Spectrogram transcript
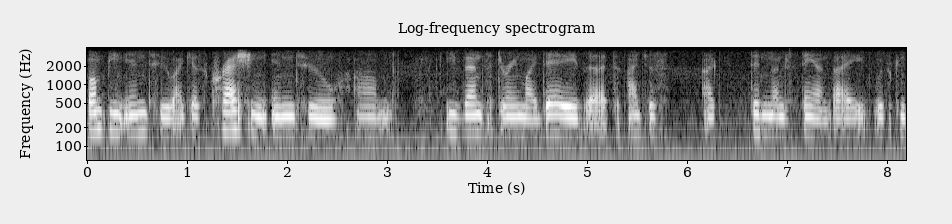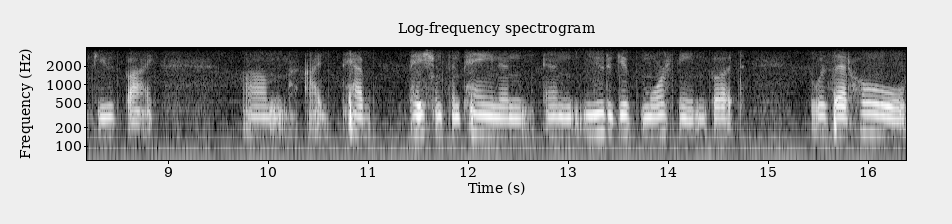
bumping into, I guess, crashing into um, events during my day that I just I didn't understand. I was confused by. Um, I had patients in pain and and knew to give morphine, but it was that whole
